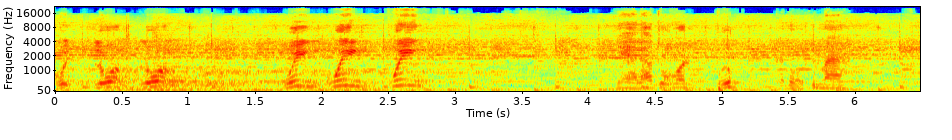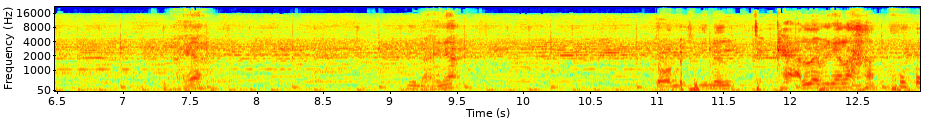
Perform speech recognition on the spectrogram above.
อุ้ยล่วงล่วงวิ่งวิ่งวิ่ง แย่แล้วทุกคนปุ๊บกระโดดขึ้นมา อยู่ไหนอะอยู่ไหนเนี่ยโดนไปทีนึงเจ็บแขนเลยเป็นไงล่ะโอ้โห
